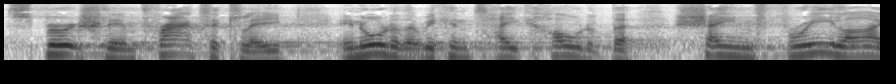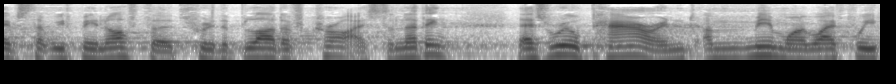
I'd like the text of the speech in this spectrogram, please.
spiritually and practically in order that we can take hold of the shame free lives that we've been offered through the blood of Christ. And I think there's real power in um, me and my wife, we,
